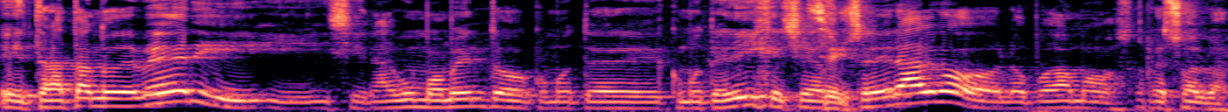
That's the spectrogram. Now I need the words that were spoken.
eh, tratando de ver y, si en algún momento, como te, como te dije, llega a suceder algo, lo podamos resolver.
